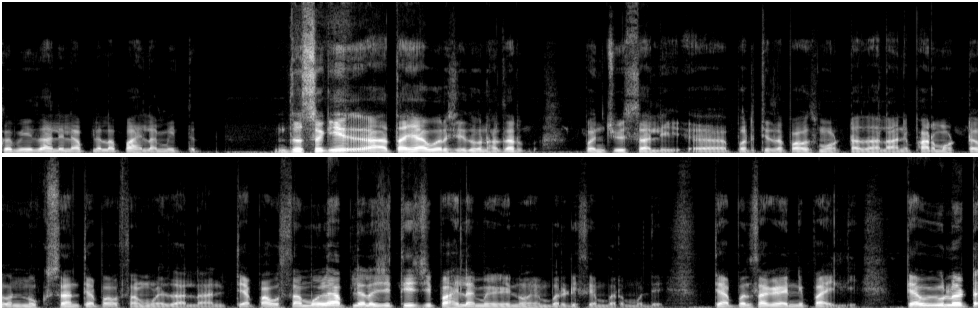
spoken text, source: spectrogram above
कमी झालेले आपल्याला पाहायला मिळतात. जसं की आता ह्या वर्षी दोन हजार पंचवीस साली परतीचा पाऊस मोठा झाला आणि फार मोठं नुकसान त्या पावसामुळे झालं आणि त्या पावसामुळे आपल्याला जी तेजी पाहायला मिळली नोव्हेंबर डिसेंबरमध्ये ते आपण सगळ्यांनी पाहिली. त्या उलट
